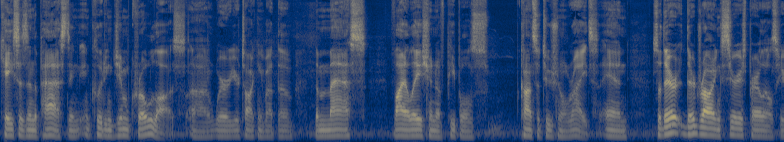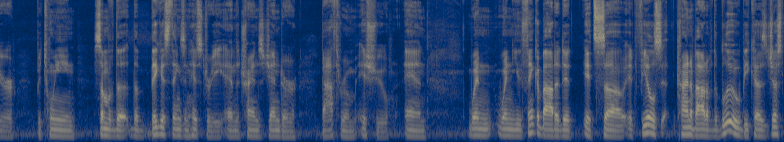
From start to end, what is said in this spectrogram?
cases in the past, in, including Jim Crow laws, uh, where you're talking about the the mass violation of people's constitutional rights. And so they're they're drawing serious parallels here between some of the the biggest things in history and the transgender bathroom issue. And when when you think about it, it it's uh, it feels kind of out of the blue because just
